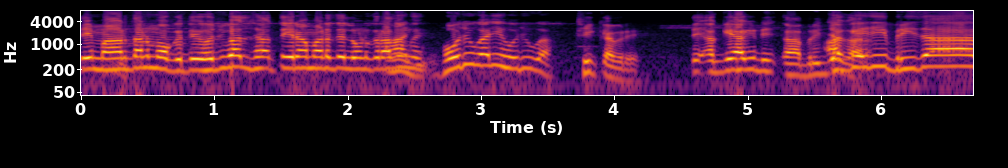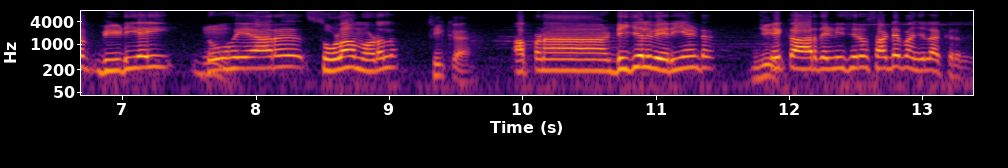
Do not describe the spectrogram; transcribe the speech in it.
ਤੇ ਮਾਨਦਾਨ ਮੌਕੇ ਤੇ ਹੋ ਜੂਗਾ 13 ਮਾਡਲ ਤੇ ਲੋਨ ਕਰਾ ਦੋਗੇ? ਹੋ ਜਾਊਗਾ ਜੀ ਹੋ ਜਾਊਗਾ ਠੀਕ ਹੈ ਵੀਰੇ। ਤੇ ਅੱਗੇ ਆ ਗਈ ਬਰੀਜਾ ਅੱਗੇ ਜੀ ਬਰੀਜ਼ਾ VDI 2016 ਮਾਡਲ ਠੀਕ ਹੈ। ਆਪਣਾ ਡੀਜ਼ਲ ਵੇਰੀਐਂਟ। ਇਹ ਕਾਰ ਦੇਣੀ ਸਿਰਫ 5.5 ਲੱਖ ਰੁਪਏ।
